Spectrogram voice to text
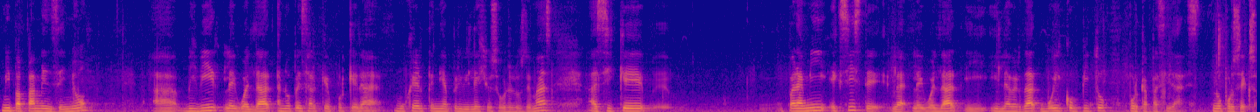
Mi papá me enseñó a vivir la igualdad, a no pensar que porque era mujer tenía privilegios sobre los demás. Así que eh, para mí existe la, igualdad y, y la verdad voy y compito por capacidades, no por sexo.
